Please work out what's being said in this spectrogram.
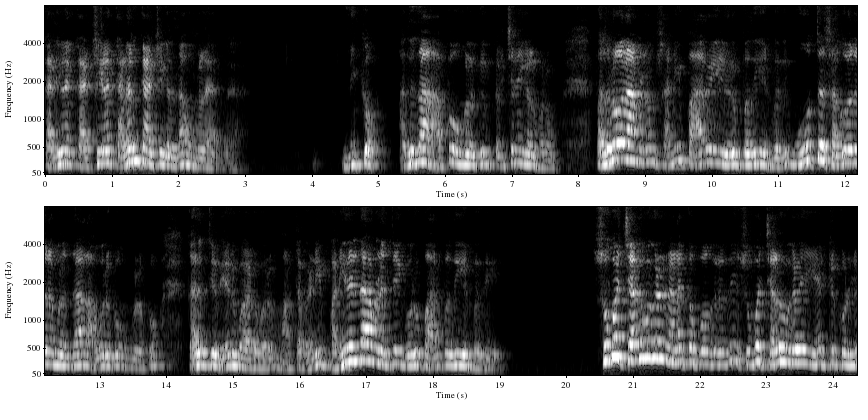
கடையில் காட்சியில் கடன் காட்சிகள் தான் உங்களை நிற்கும் அதுதான் அப்போ உங்களுக்கு பிரச்சனைகள் வரும். பதினோராம் இடம் சனி பார்வையில் இருப்பது என்பது மூத்த சகோதரம் இருந்தால் அவருக்கும் உங்களுக்கும் கருத்து வேறுபாடு வரும். மற்றபடி பனிரெண்டாம் இடத்தை குரு பார்ப்பது என்பது சுப செலவுகள் நடக்கப் போகிறது. சுப செலவுகளை ஏற்றுக்கொண்டு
